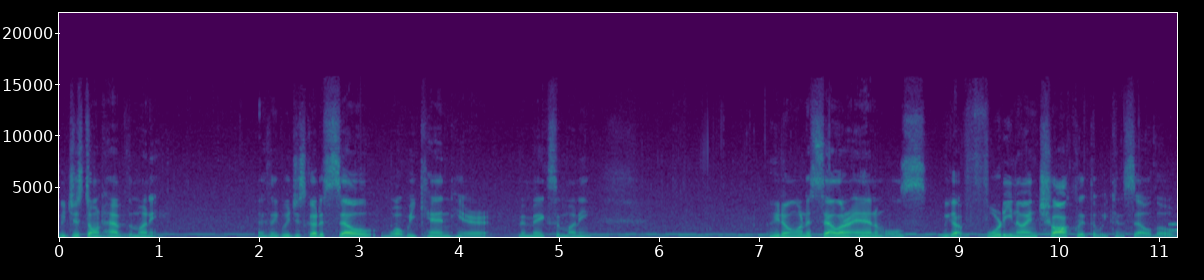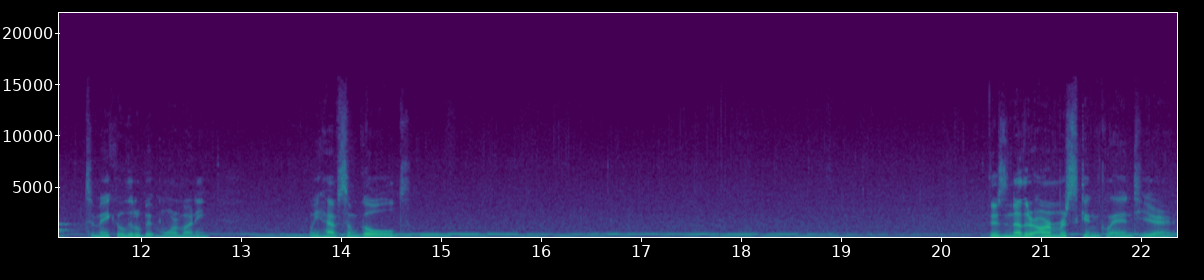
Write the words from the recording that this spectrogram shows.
We just don't have the money. I think we just got to sell what we can here and make some money. We don't want to sell our animals. We got 49 chocolate that we can sell, though, to make a little bit more money. We have some gold. There's another armor skin gland here.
